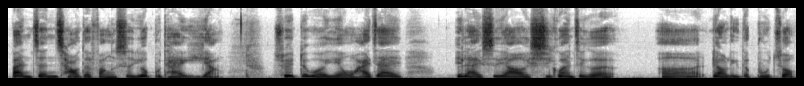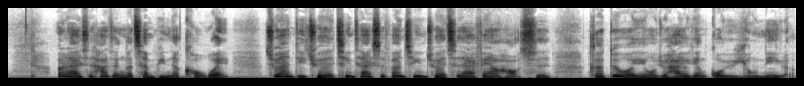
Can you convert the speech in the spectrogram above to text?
半蒸炒的方式又不太一样，所以对我而言，我还在一来是要习惯这个呃料理的步骤。二来是它整个成品的口味，虽然的确青菜十分清脆，吃起来非常好吃，可对我而言，我觉得它有点过于油腻了。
